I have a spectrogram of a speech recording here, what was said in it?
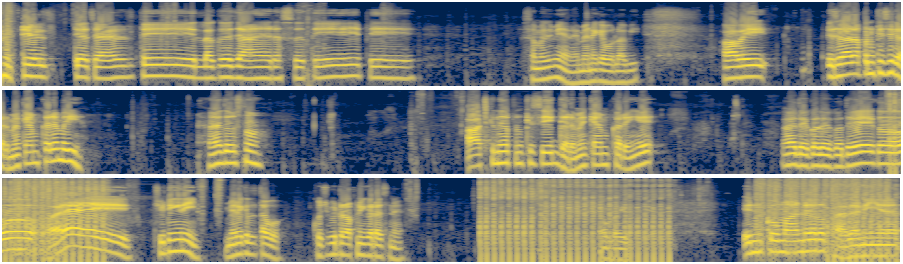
टेलते चलते, लग जाए रस्ते पे। समझ में आ रहा है, मैंने क्या बोला अभी? हाँ भाई इस बार अपन किसी घर में कैंप करें भाई? है दोस्तों? आज के दिन अपन किसी एक घर में कैंप करेंगे। आ, देखो देखो देखो। अरे चीटिंग नहीं, मेरा खेलता वो। कुछ भी ड्रॉप नहीं करा इसने। ओ भाई। इनको मारने का तो फ़ायदा नहीं है।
